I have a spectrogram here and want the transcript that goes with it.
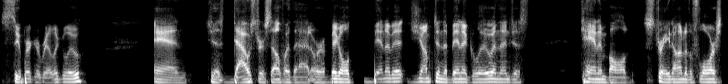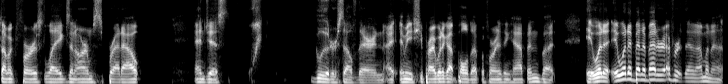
super gorilla glue and just doused herself with that or a big old bin of it, jumped in the bin of glue and then just cannonballed straight onto the floor, stomach first, legs and arms spread out, and just glued herself there. And I, I mean, she probably would have got pulled up before anything happened, but it would it would have been a better effort than I'm gonna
